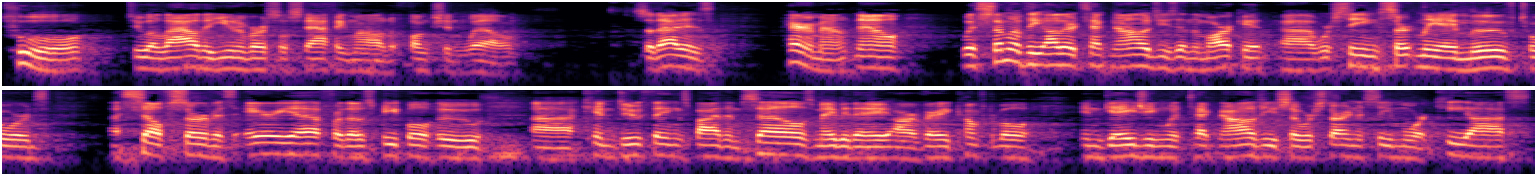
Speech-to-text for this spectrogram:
tool to allow the universal staffing model to function well. So that is paramount. Now, with some of the other technologies in the market, uh, we're seeing certainly a move towards a self-service area for those people who uh, can do things by themselves. Maybe they are very comfortable engaging with technology, so we're starting to see more kiosks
